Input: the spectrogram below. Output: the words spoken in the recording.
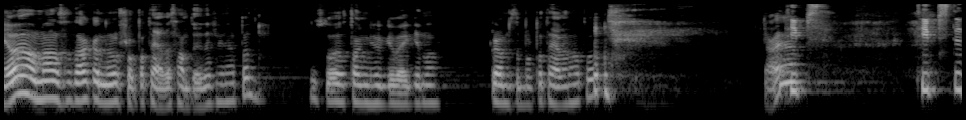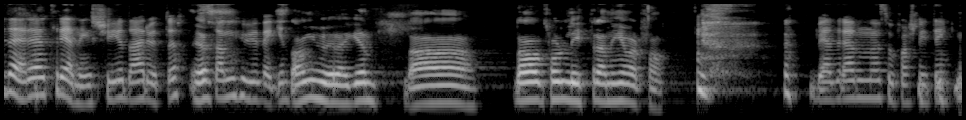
Ja, ja, men altså, da kan du jo se på TV samtidig, for eksempel. Du står og stanghugger veggen og glemser bort på TV-en. Ja, ja. Tips. Tips til dere treningsskye der ute. Yes. Stang huet i veggen. Stang huet i veggen. Da, da får du litt trening, i hvert fall. Bedre enn sofasliting.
